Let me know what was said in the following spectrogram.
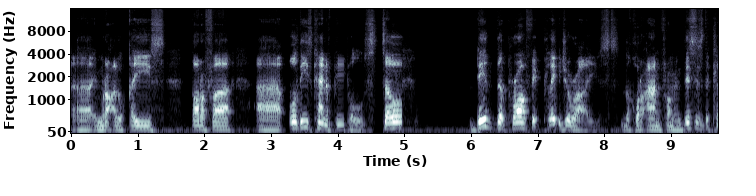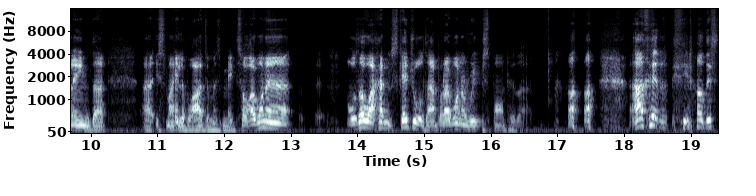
uh, Imra al-Qais, Tarafa, uh, all these kind of people. So, did the Prophet plagiarize the Quran from him? This is the claim that uh, Ismail Abu Adam has made. So, I want to, although I hadn't scheduled that, but I want to respond to that. you know, this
